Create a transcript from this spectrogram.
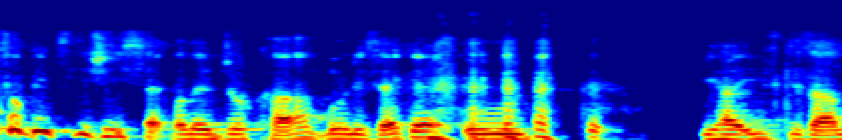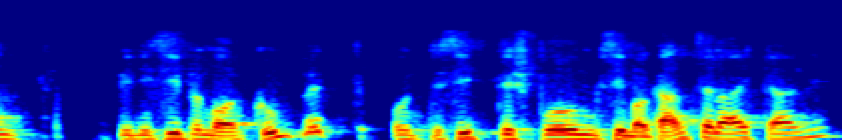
so ein bisschen Schiss hat man dann schon gehabt, muss ich sagen. Und ich habe insgesamt bin ich siebenmal gekumpelt und der siebte Sprung sind wir ganz allein gegangen.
